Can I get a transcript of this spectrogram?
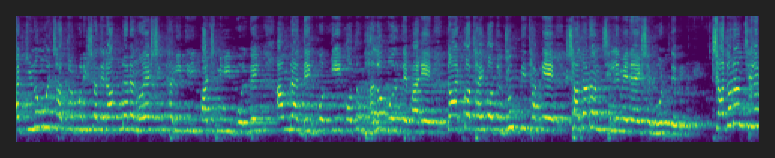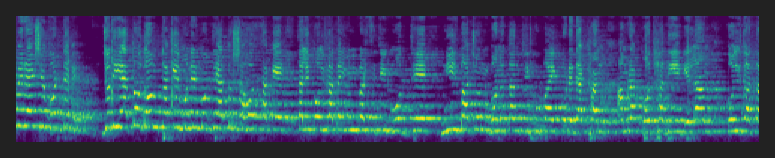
আর তৃণমূল ছাত্র পরিষদের আপনারা নয়া শিক্ষানীতি নিয়ে পাঁচ মিনিট বলবেন। আমরা দেখব কে কত ভালো বলতে পারে, কার কথায় কত যুক্তি থাকে। সাধারণ ছেলেমেয়েরা এসে ভোট দেবে। সাধারণ ছেলেমেয়েরা এসে ভোট দেবে। যদি এত দম থাকে, মনের মধ্যে এত সাহস থাকে, তাহলে কলকাতা ইউনিভার্সিটির মধ্যে নির্বাচন গণতান্ত্রিক উপায় করে দেখান। আমরা কথা দিয়ে গেলাম, কলকাতা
